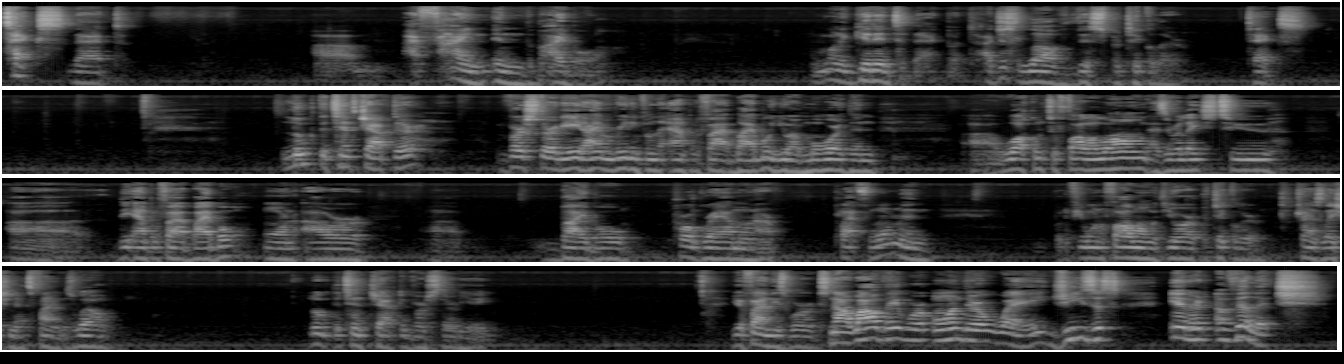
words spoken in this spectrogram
texts that um, I find in the Bible. I'm going to get into that, but I just love this particular text. Luke, the 10th chapter, verse 38. I am reading from the Amplified Bible. You are more than uh, welcome to follow along as it relates to uh, the Amplified Bible on our uh, Bible program on our platform. And but if you want to follow on with your particular translation, that's fine as well. Luke, the 10th chapter, verse 38. You'll find these words. Now, while they were on their way, Jesus entered a village,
